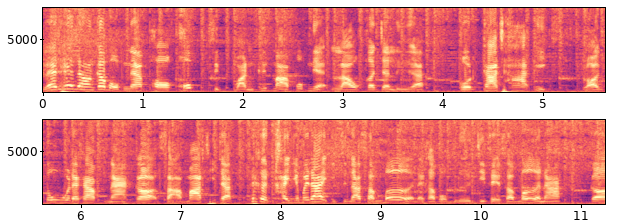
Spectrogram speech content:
และแน่นอนครับผมนะพอครบ 10 วันขึ้นมาปุ๊บเนี่ยเราก็จะเหลือกดกาชาอีกร้อยตู้นะครับนะก็สามารถที่จะถ้าเกิดใครยังไม่ได้อิซินะซัมเมอร์นะครับผมหรือ g ีเซซัมเมอร์นะ ก็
